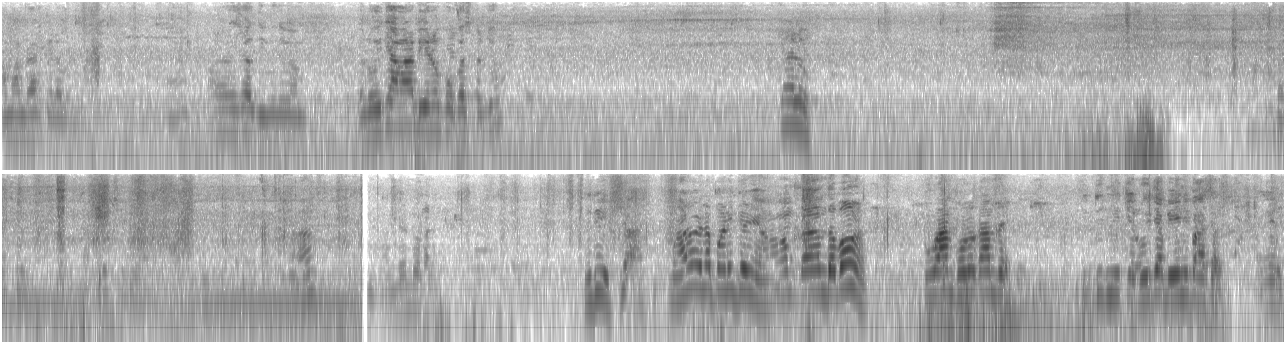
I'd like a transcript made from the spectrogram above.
આમ આમ રાખ પેલા બધું ચાલ ધીમે ધીમે આમ. રોહિતે અમારા બેનો ફોકસ કરજો. ચાલુ હા દંડો કાઢે સીધી શા- મારો એટલે પડી જ આમ કામ દબાવ તું આમ થોડો કામ દે સીધી જ નીચે રોઈ જા બે ની પાછળ રે.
